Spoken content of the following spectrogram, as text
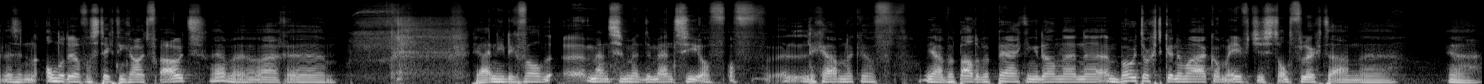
dat is een onderdeel van Stichting Goud voor Oud. Hè, waar ja, in ieder geval uh, mensen met dementie of, of lichamelijke of ja, bepaalde beperkingen dan een, uh, een boottocht kunnen maken om eventjes te ontvluchten aan, ja,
